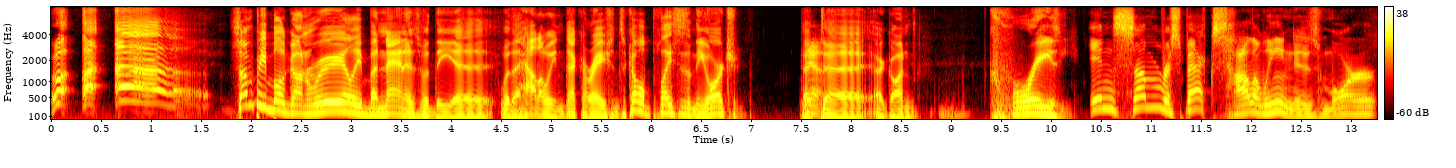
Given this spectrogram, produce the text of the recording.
Some people have gone really bananas with the uh, with the Halloween decorations. A couple places in the orchard that uh, are gone crazy. In some respects, Halloween is more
